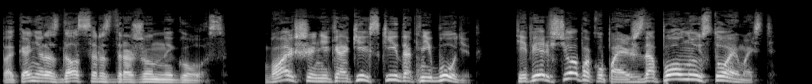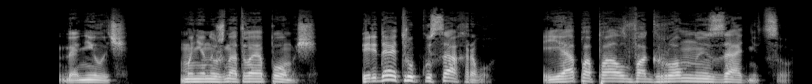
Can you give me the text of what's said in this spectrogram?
пока не раздался раздраженный голос. «Больше никаких скидок не будет. Теперь все покупаешь за полную стоимость». «Данилыч, мне нужна твоя помощь. Передай трубку Сахарову. Я попал в огромную задницу».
